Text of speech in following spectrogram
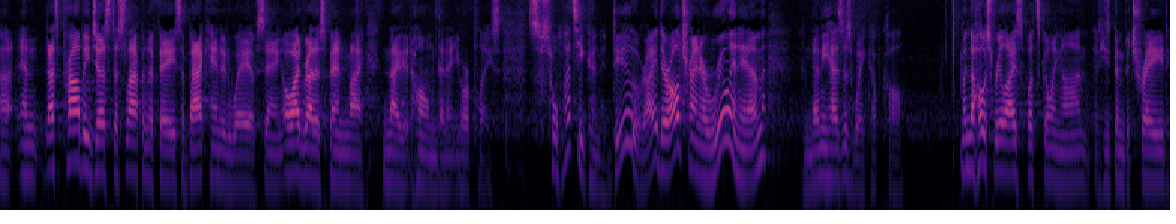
Uh, and that's probably just a slap in the face, a backhanded way of saying, oh, I'd rather spend my night at home than at your place. So, so what's he going to do, right? They're all trying to ruin him. And then he has his wake up call. When the host realizes what's going on, that he's been betrayed,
